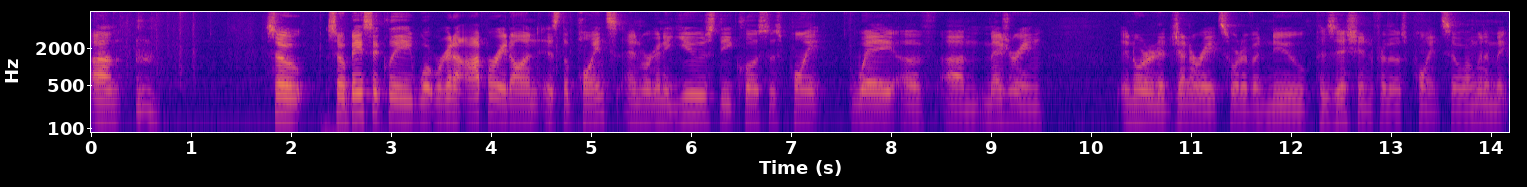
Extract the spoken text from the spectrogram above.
Um, so, so basically what we're going to operate on is the points, and we're going to use the closest point way of um, measuring in order to generate sort of a new position for those points. So I'm going to make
